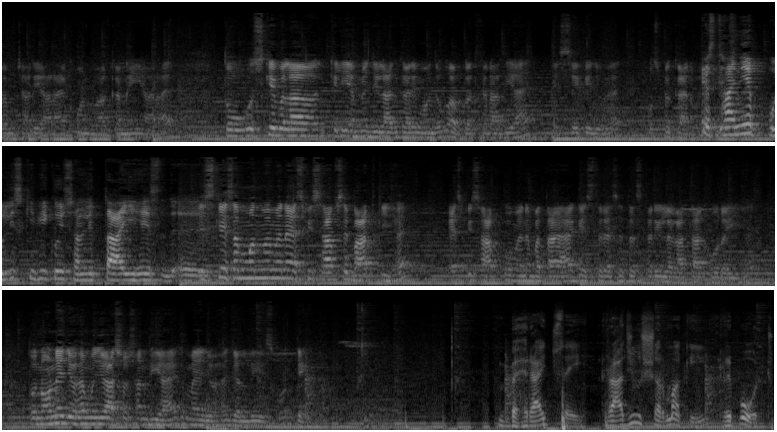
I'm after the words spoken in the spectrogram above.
कर्मचारी आ रहा है कौन विभाग का नहीं आ रहा है। तो उसके बला के लिए हमने जिलाधिकारी महोदय को अवगत करा दिया है। इससे कि जो है उस पर कार्रवाई स्थानीय पुलिस की भी कोई संलिप्तता आई है इस, इसके संबंध में मैंने एसपी साहब से बात की है। एसपी साहब को मैंने बताया है कि इस तरह से तस्करी लगातार हो रही है। तो उन्होंने जो है मुझे आश्वासन दिया है कि मैं जो है जल्दी इसको देखता बहराइच से राजीव शर्मा की रिपोर्ट।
